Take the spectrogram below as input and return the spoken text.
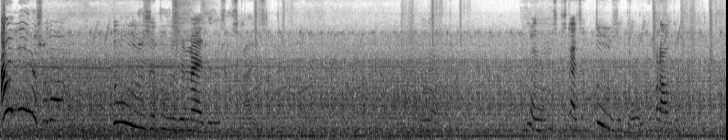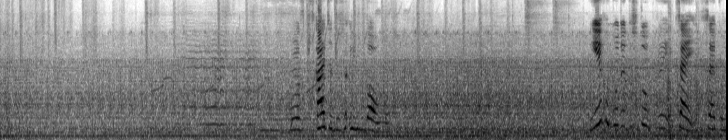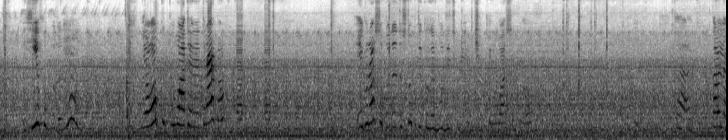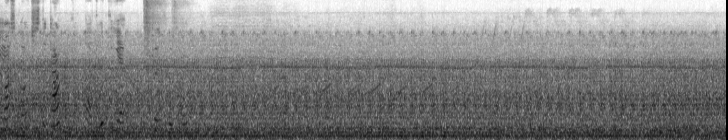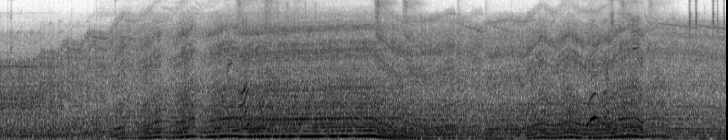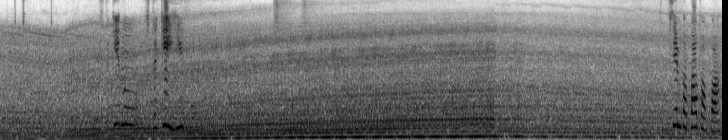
А мінус воно дуже-дуже медленно спускається. Ну, воно спускається дуже довго, правда. Воно спускається дуже довго. Гіфу буде доступний цей секунд. Гіфу буде, ну. Його купувати не треба. І просто буде доступний, коли будуть ключики у вас від нього. Так, там нема скло чистика, а тут є. такі, ну, ось такі гіф. Всім па-па-па-па.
